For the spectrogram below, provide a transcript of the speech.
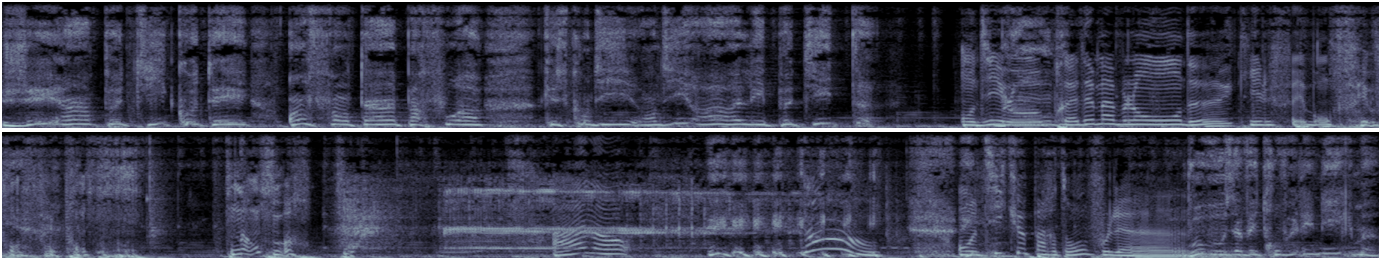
j'ai un petit côté enfantin parfois. Qu'est-ce qu'on dit? On dit ah les petites. On dit Blonde. auprès de ma blonde qu'il fait bon, fait bon, fait bon. Non, bon. Ah non. Non. On dit que, pardon, vous le... Vous, vous avez trouvé l'énigme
